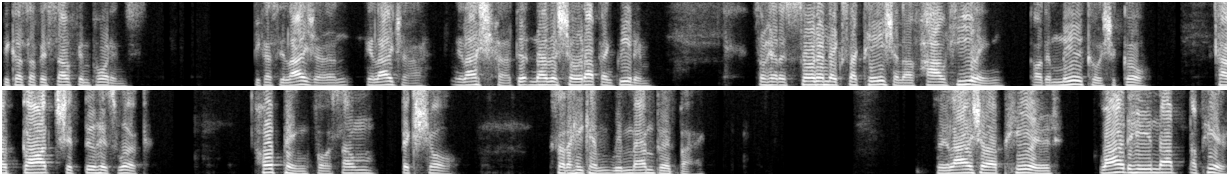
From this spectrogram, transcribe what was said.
because of his self-importance. Because Elijah, Elijah, Elisha did, never showed up and greet him. So he had a certain expectation of how healing or the miracle should go, how God should do his work hoping for some big show so that he can remember it by. So Elijah appeared. Why did he not appear?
